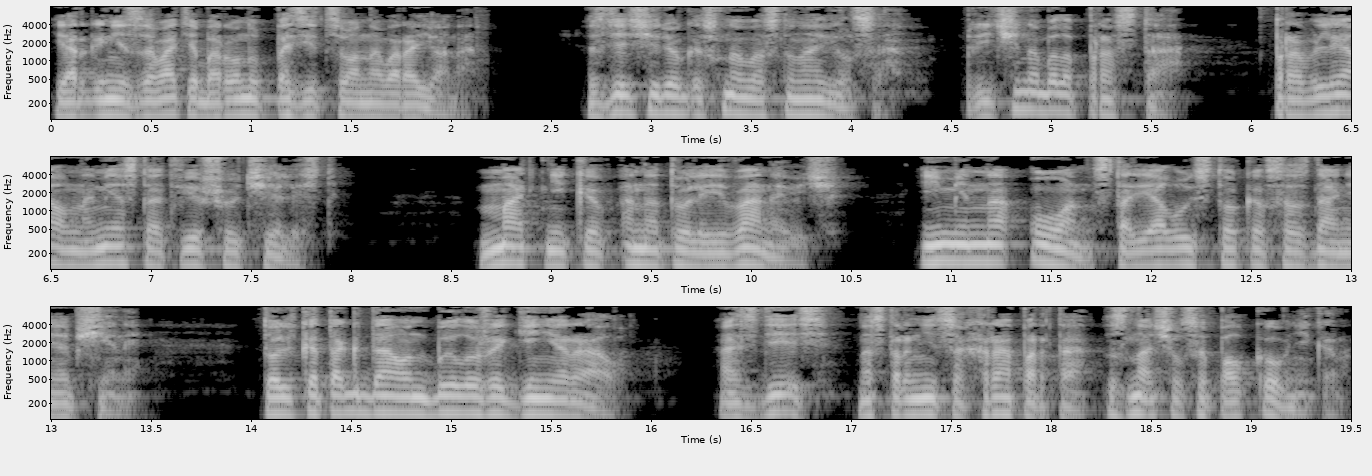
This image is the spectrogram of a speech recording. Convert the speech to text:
и организовать оборону позиционного района. Здесь Серега снова остановился. Причина была проста вправлял на место отвисшую челюсть. Матников Анатолий Иванович. Именно он стоял у истоков создания общины. Только тогда он был уже генерал, а здесь, на страницах рапорта, значился полковником.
